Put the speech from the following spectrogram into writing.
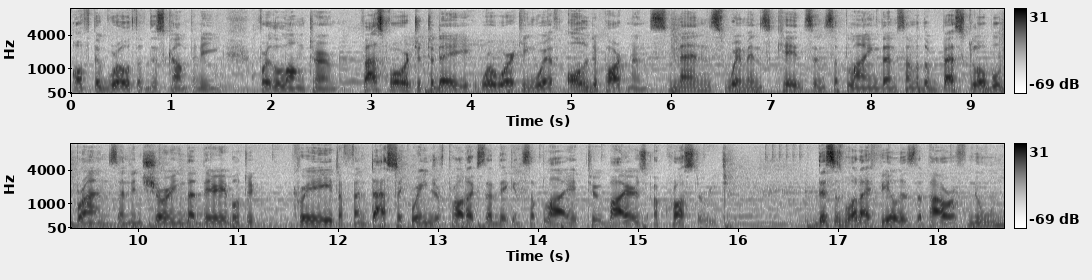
of the growth of this company for the long term. Fast forward to today, we're working with all departments, men's, women's, kids, and supplying them some of the best global brands and ensuring that they're able to create a fantastic range of products that they can supply to buyers across the region. This is what I feel is the power of Noon,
